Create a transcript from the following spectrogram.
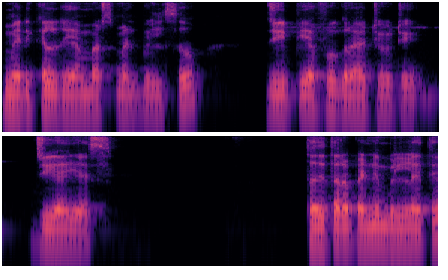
medical reimbursement bills, GPF, gratuity, GIS తదితర పెండింగ్ అయితే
